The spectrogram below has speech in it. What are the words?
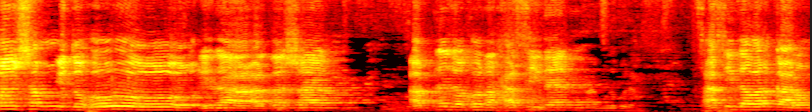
ওই সম্মিত হো ইদা আতাশা। আপনি যখন হাসি দেন হাসি দেওয়ার কারণ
